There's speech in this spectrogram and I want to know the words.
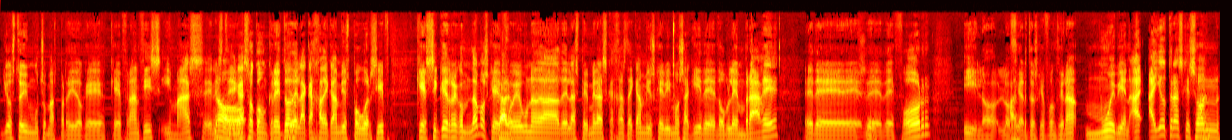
yo estoy mucho más perdido que, Francis y más en este caso concreto de la caja de cambios PowerShift, que sí que recomendamos, que fue una de las primeras cajas de cambios que vimos aquí de doble embrague eh, de, de Ford y lo, cierto es que funciona muy bien. Hay, otras que son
